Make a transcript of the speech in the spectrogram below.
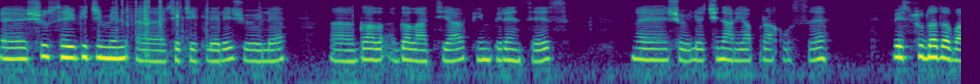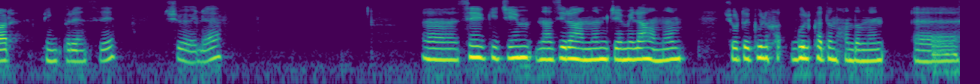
E, şu sevgicimin e, çiçekleri şöyle e, Gal Galatya, Pim Prenses, Ee, şöyle çınar yapraklısı. Ve suda da var Pink Prensi. Şöyle. Ee, sevgicim Nazire Hanım, Cemile Hanım. Şurada Gül, Gül Kadın Hanım'ın ee,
